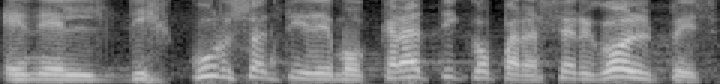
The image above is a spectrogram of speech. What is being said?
el discurso antidemocrático para hacer golpes,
